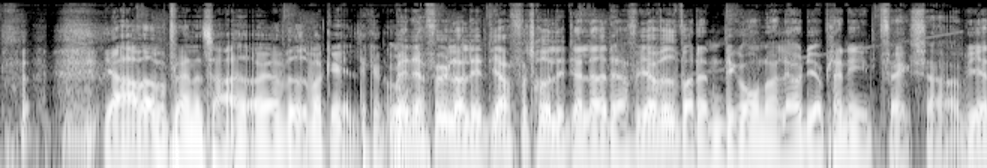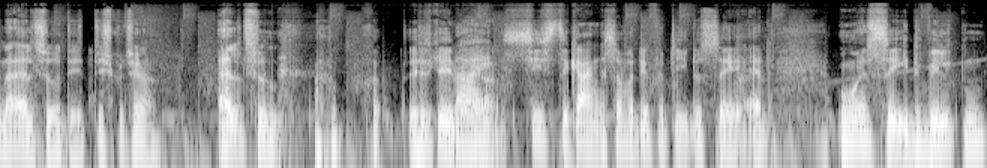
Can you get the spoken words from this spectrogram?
jeg har været på planetariet, og jeg ved, hvor galt det kan gå. Men jeg føler lidt, jeg fortrød lidt, jeg lavede det her, for jeg ved, hvordan det går, når jeg laver de her planetfacts her. Og vi ender altid ud at diskutere. Altid. det er sket Nej, gang. sidste gang, så var det fordi, du sagde, at uanset hvilken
